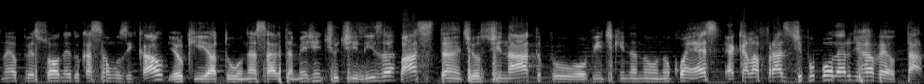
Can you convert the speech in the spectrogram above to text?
né? O pessoal na educação musical, eu que atuo nessa área também, a gente utiliza bastante. Ostinato, pro ouvinte que ainda não, não conhece, é aquela frase tipo bolero de Ravel. Tá,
